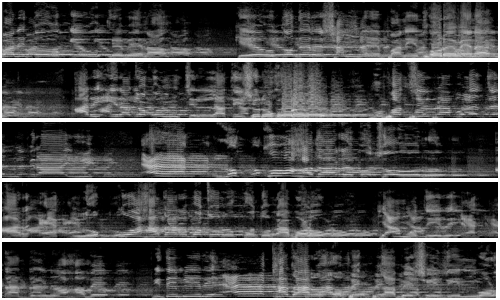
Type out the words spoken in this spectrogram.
পানি তো কেউ দেবে না। কেউ তোদের সামনে পানি ধরবে না। আর এরা যখন চিল্লাতি শুরু করবে মুফাসসিররা বলেছেন প্রায় এক লক্ষ হাজার বছর। আর এক লক্ষ হাজার বছর কতটা বড়? কিয়ামতের একটা দিন হবে। পৃথিবীর এক হাজার অপেক্ষা বেশি দিন বড়।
